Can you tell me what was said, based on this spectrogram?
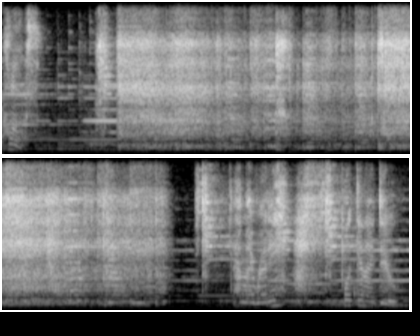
Close. Am I ready? What can I do?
